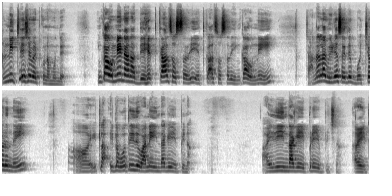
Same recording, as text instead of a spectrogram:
అన్నీ చేసే పెట్టుకున్నాం ముందే. ఇంకా ఉన్నాయి నాన్న. దే- ఎత్కాల్సి వస్తుంది ఎత్కాల్సి వస్తుంది. ఇంకా ఉన్నాయి. ఛానల్లో వీడియోస్ అయితే బొచ్చాడు ఉన్నాయి. ఇట్లా ఇట్లా పోతే ఇది వన్ ఇందాకే చెప్పిన. ఇది ఇందాకే ఇప్పుడే చెప్పించిన. రైట్.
